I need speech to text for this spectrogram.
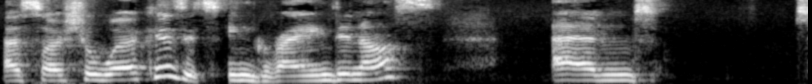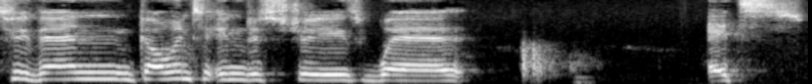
as social workers. It's ingrained in us, and to then go into industries where it's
